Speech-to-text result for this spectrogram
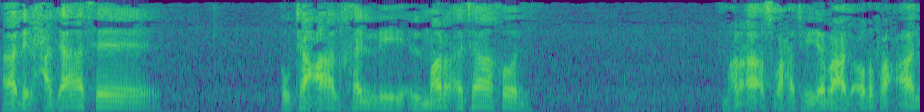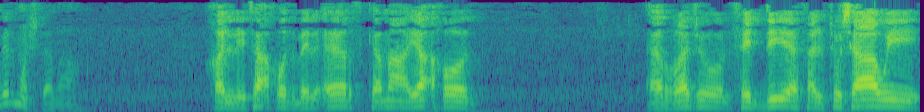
هذه الحداثة. وتعال خلي المرأة تأخذ. المراه أصبحت هي بعد عضو فعال بالمجتمع. خلي تأخذ بالإرث كما يأخذ الرجل. في الدية فلتساوي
